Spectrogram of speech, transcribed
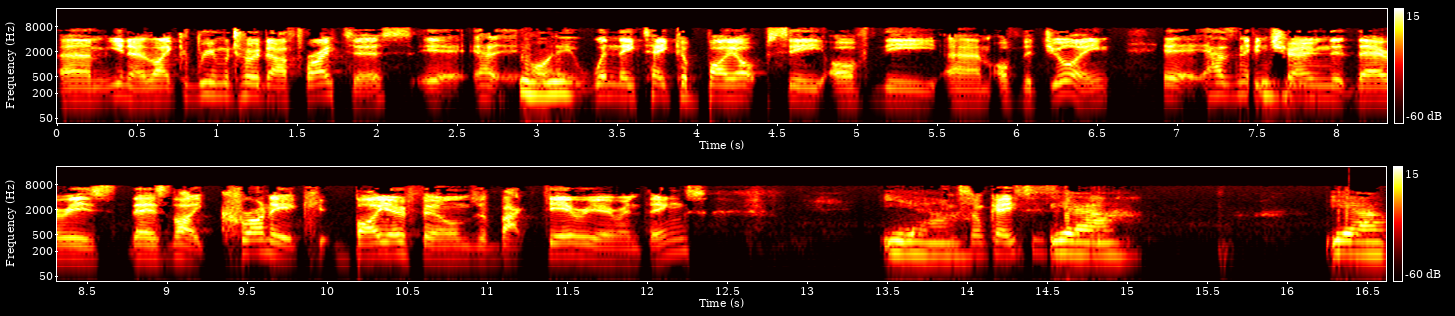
Um, you know, like rheumatoid arthritis, it, uh, when they take a biopsy of the um, of the joint, it hasn't been Mhm. shown that there is there's like chronic biofilms of bacteria and things Yeah. in some cases. Yeah. Yeah,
